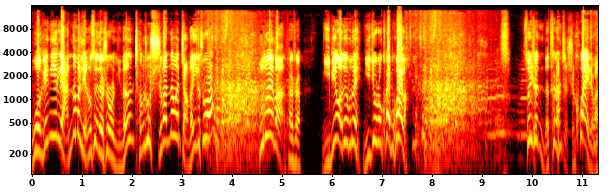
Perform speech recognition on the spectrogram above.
我给你俩那么零碎的数，你能乘出十万那么整的一个数？不对吧？他说，你别管对不对，你就说快不快吧。所以说你的特长只是快是吧？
